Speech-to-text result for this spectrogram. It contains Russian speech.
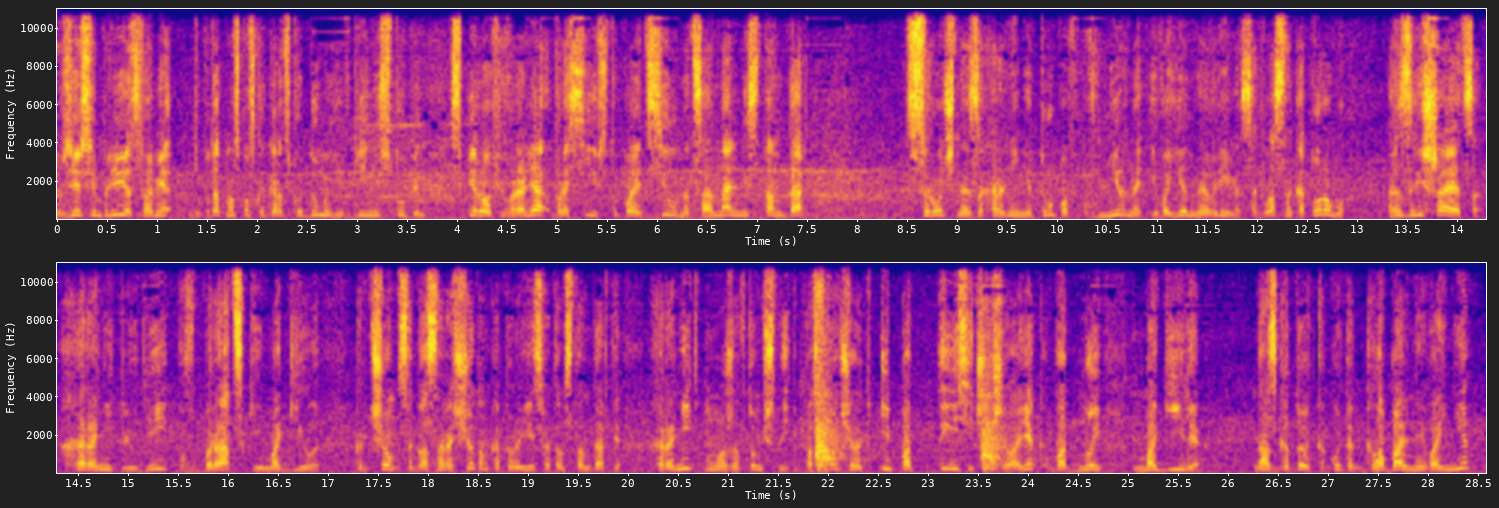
Друзья, всем привет! С вами депутат Московской городской думы Евгений Ступин. С 1 февраля в России вступает в силу национальный стандарт срочное захоронение трупов в мирное и военное время, согласно которому разрешается хоронить людей в братские могилы. Причем, согласно расчетам, которые есть в этом стандарте, хоронить можно в том числе и по 100 человек, и по 1000 человек в одной могиле. Нас готовят к какой-то глобальной войне –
